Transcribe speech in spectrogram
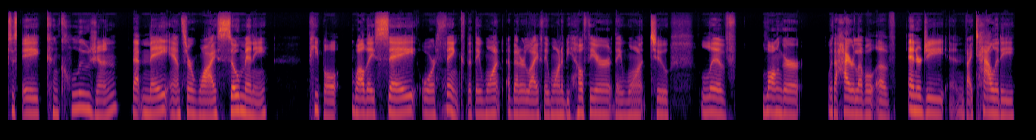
to a conclusion that may answer why so many people, while they say or think that they want a better life, they want to be healthier, they want to live longer with a higher level of energy and vitality.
